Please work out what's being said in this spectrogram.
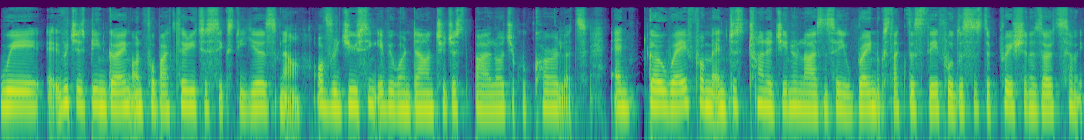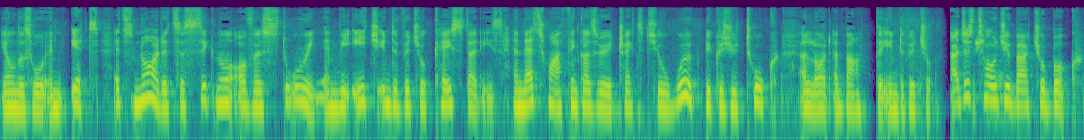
where uh, which has been going on for about 30 to 60 years now of reducing everyone down to just biological correlates and go away from and just trying to generalize and say your brain looks like this, therefore this is depression as though it's some illness or an it. It's not. It's a signal of a story. And we each individual individual case studies. And that's why I think I was very attracted to your work because you talk a lot about the individual. I just told you about your book.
